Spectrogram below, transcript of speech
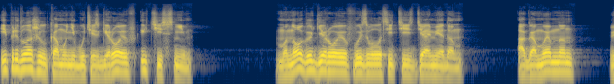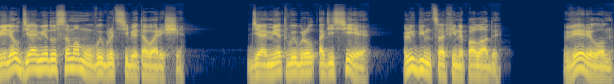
и предложил кому-нибудь из героев идти с ним. Много героев вызвалось идти с Диамедом. Агамемнон велел Диамеду самому выбрать себе товарища. Диамед выбрал Одиссея, любимца Афины Паллады. Верил он,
